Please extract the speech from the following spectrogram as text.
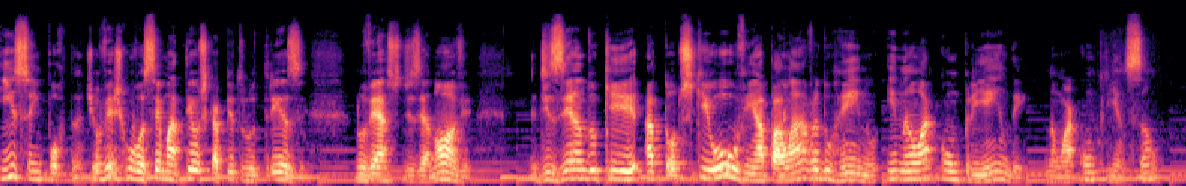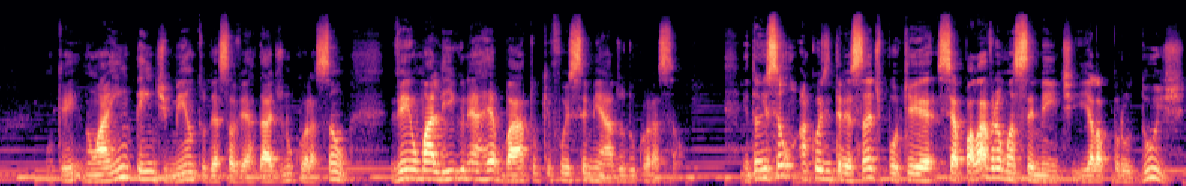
Isso é importante. Eu vejo com você Mateus capítulo 13, no verso 19, dizendo que a todos que ouvem a palavra do reino e não a compreendem, não há compreensão, ok? Não há entendimento dessa verdade no coração, vem o maligno e arrebata o que foi semeado do coração. Então isso é uma coisa interessante porque se a palavra é uma semente e ela produz,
